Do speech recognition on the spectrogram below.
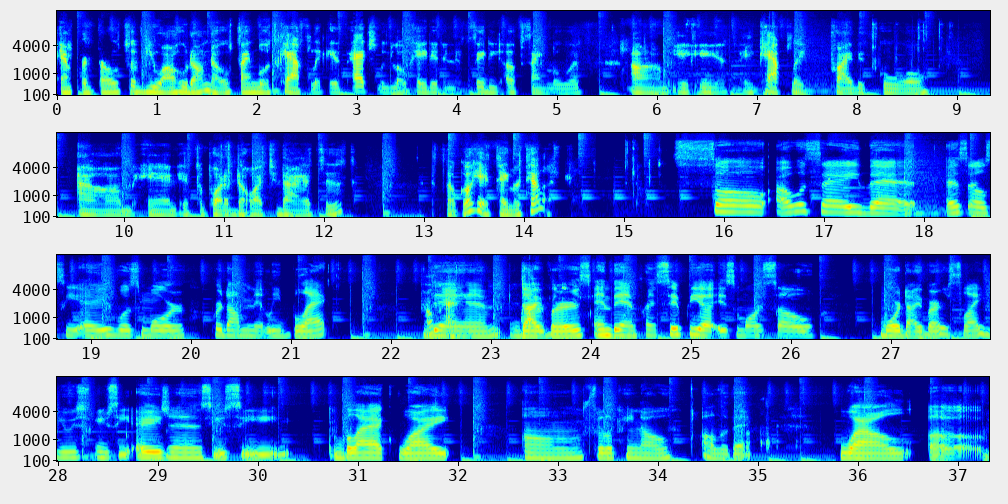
And for those of you all who don't know, St. Louis Catholic is actually located in the city of St. Louis. Um, it is a Catholic private school, um, and it's a part of the Archdiocese. So go ahead, Taylor, tell us. So I would say that SLCA was more predominantly black Okay. than diverse, and then Principia is more so more diverse. Like you, you see Asians, you see black, white, um, Filipino, all of that. While uh,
